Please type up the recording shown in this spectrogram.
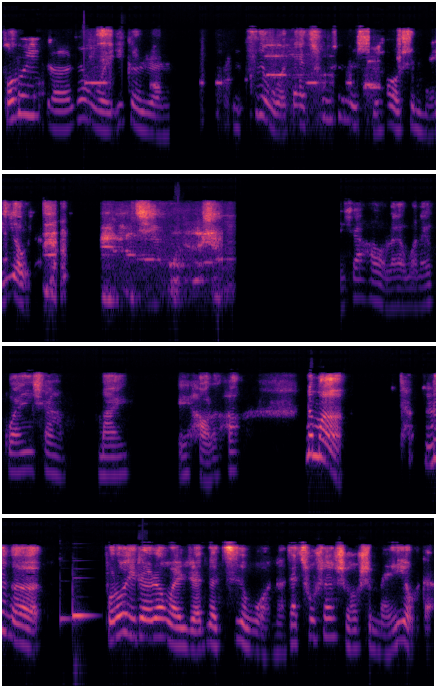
弗洛伊德认为一个人自我在出生的时候是没有的。等一下哈，我来我来关一下麦，哎，好了哈，那么他那个。弗洛伊德认为，人的自我呢，在出生时候是没有的，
